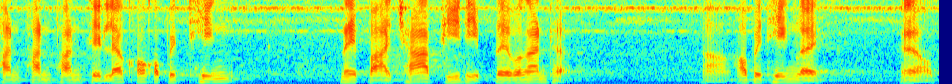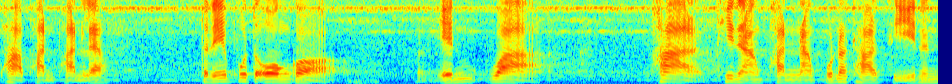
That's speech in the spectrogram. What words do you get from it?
พันพันพันเสร็จแล้วเขาก็ไปทิ้งในป่าช้าผีดิบเลยว่างั้นเถอะเขาไปทิ้งเลยเอาผ้าพันพันแล้ว ตอนนี้พุทธองค์ก็เห็นว่า ผ้าที่นางพันนางพุทธทาสีนั้น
